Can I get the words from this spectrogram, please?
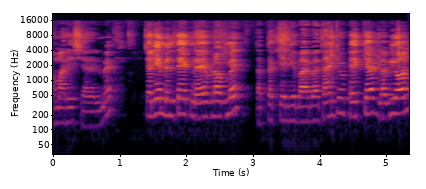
हमारे इस चैनल में। चलिए मिलते हैं एक नए ब्लॉग में। तब तक के लिए bye bye thank you take care love you all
